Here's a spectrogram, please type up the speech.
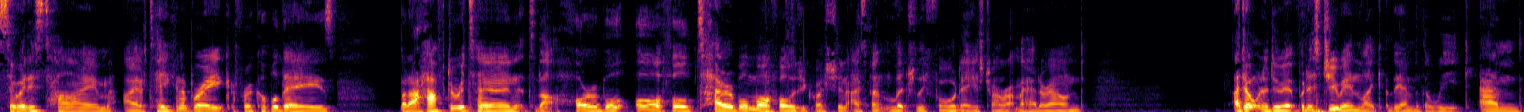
so it is time. I have taken a break for a couple days, but I have to return to that horrible, awful, terrible morphology question I spent literally four days trying to wrap my head around. I don't want to do it, but it's due in like at the end of the week. And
